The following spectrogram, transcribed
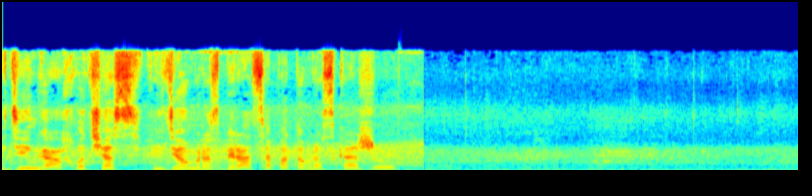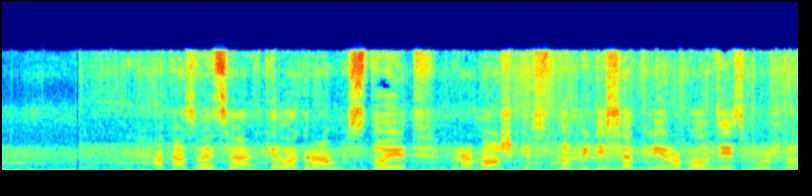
в деньгах. Вот сейчас идем разбираться, а потом расскажу. Оказывается, килограмм стоит ромашки 150 лир. Обалдеть можно.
